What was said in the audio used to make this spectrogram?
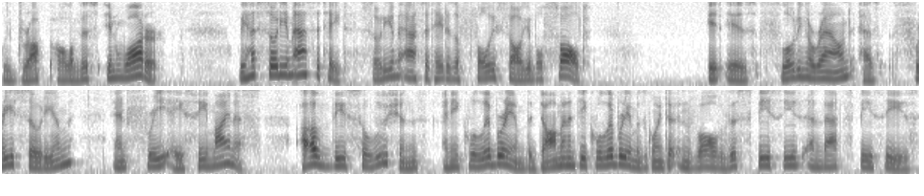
We've dropped all of this in water. We have sodium acetate. Sodium acetate is a fully soluble salt. It is floating around as free sodium and free AC minus of these solutions, an equilibrium, the dominant equilibrium is going to involve this species and that species.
